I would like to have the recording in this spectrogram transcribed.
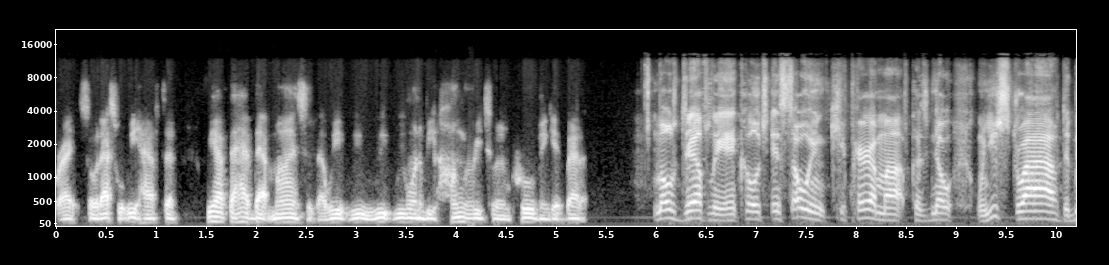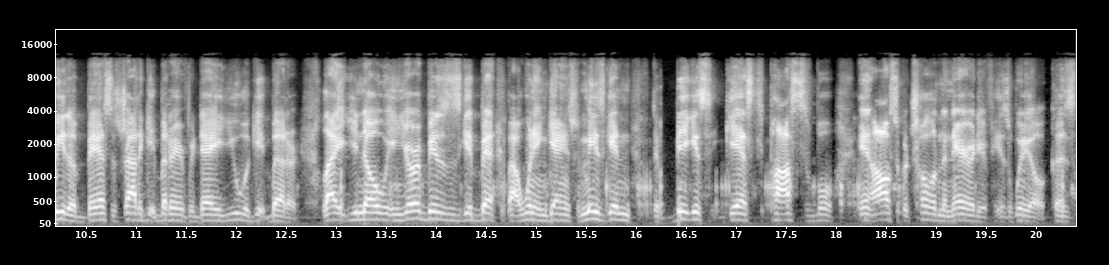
right? So that's what we have to we have to have that mindset that we we we, we want to be hungry to improve and get better. Most definitely, and coach, it's so in paramount because you know when you strive to be the best and try to get better every day, you will get better. Like you know, in your business, get better by winning games. For me, it's getting the biggest guest possible, and also controlling the narrative as well. Because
